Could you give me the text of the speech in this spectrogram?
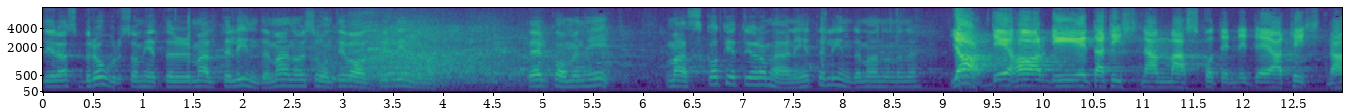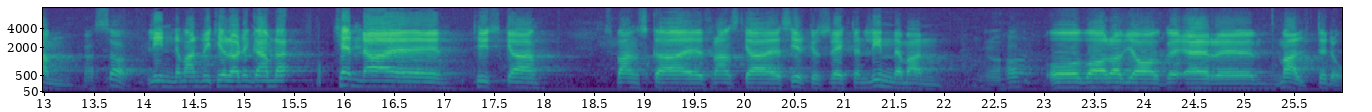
deras bror som heter Malte Lindeman och är son till Valfrid Lindeman. Välkommen hit. Maskott heter ju de här, ni heter Lindeman men... eh, Ja, det har det är ett artistnamn, maskoten, det är artistnamn. Jaså? Lindeman, vi tillhör den gamla kända eh, tyska, spanska, eh, franska cirkussläkten Lindeman. Jaha. Och varav jag är eh, Malte då.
